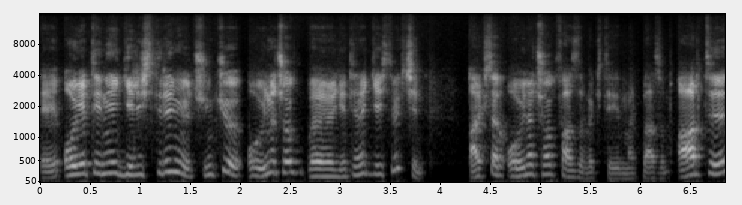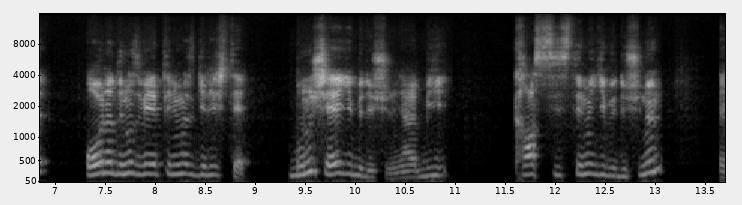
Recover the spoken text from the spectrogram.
e, o yeteneği geliştiremiyor. Çünkü oyuna çok e, yetenek geliştirmek için arkadaşlar oyuna çok fazla vakit ayırmak lazım. Artı oynadığınız ve yeteneğiniz gelişti. Bunu şey gibi düşünün. Yani bir kas sistemi gibi düşünün. E,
